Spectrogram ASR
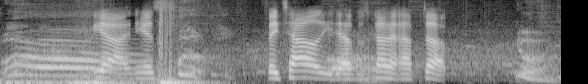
Yeah, and his fatality death was kind of effed up.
